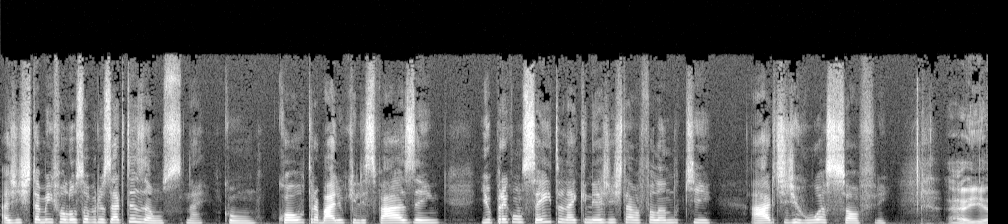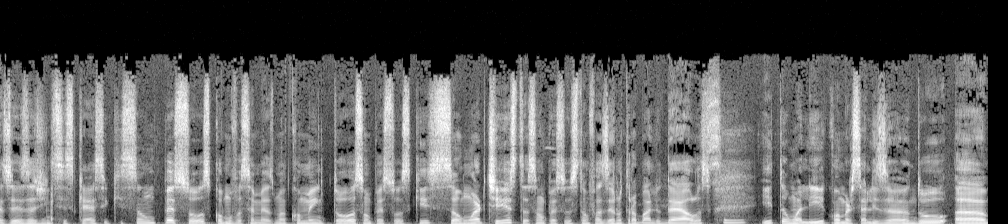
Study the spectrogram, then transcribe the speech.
A gente também falou sobre os artesãos, né? Com qual o trabalho que eles fazem. E o preconceito, né? Que nem a gente estava falando que a arte de rua sofre. É, e às vezes a gente se esquece que são pessoas, como você mesma comentou, são pessoas que são artistas, são pessoas que estão fazendo o trabalho delas Sim. e estão ali comercializando ah,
